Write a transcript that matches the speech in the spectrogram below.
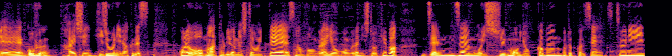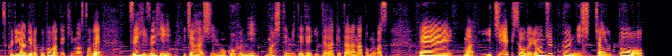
えー、5分配信、非常に楽です。これをまあ取りだめしておいて、3本ぐらい、4本ぐらいにしておけば、全然もう1週、もう4日分ぐらいとかですね、普通に作り上げることができますので、ぜひぜひ1配信を5分に増してみていただけたらなと思います。えー、まあ1エピソード40分にしちゃうと、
